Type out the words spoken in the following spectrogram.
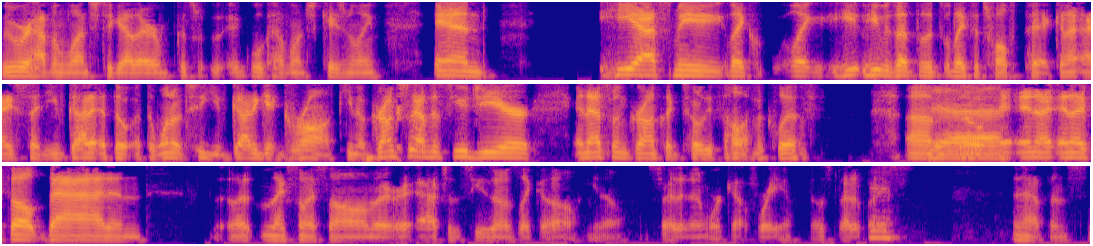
we were having lunch together because we'll have lunch occasionally. And he asked me like, like he, he was at the, like the 12th pick. And I, I said, you've got it at the, at the 102, you've got to get Gronk, you know, Gronk's gonna have this huge year. And that's when Gronk like totally fell off a cliff. Um, So and I and I felt bad and. Uh, next time I saw him or after the season, I was like, "Oh, you know, sorry that didn't work out for you. That was bad advice. It happens."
